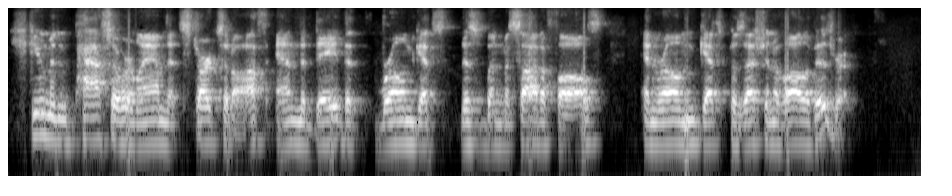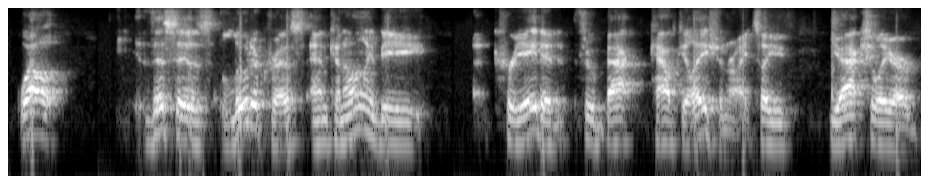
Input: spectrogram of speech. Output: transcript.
human Passover lamb that starts it off and the day that Rome gets this is when Masada falls and Rome gets possession of all of Israel. Well, this is ludicrous and can only be created through back calculation, right? So you you actually are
